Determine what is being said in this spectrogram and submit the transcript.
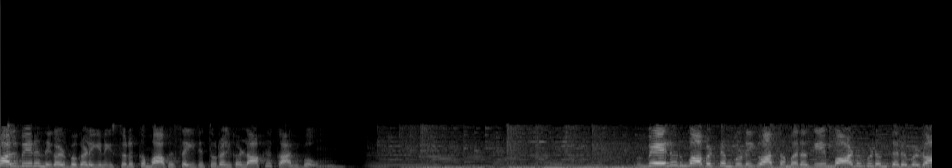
பல்வேறு நிகழ்வுகளை இனி சுருக்கமாக செய்தித்துறைகளாக காண்போம். வேலூர் மாவட்டம் குடியாத்தம் அருகே மாடுவிடும் திருவிழா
